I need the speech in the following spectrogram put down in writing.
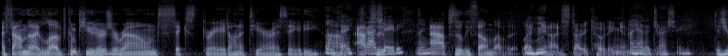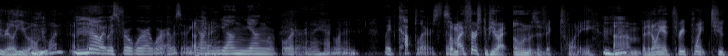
I found that I loved computers around sixth grade on a TRS eighty. Okay, um, trash eighty. Absolutely fell in love with it. Like mm-hmm. you know, I just started coding, and I had a trash eighty. Did you really? You owned mm-hmm. one? Okay. No, it was for where I worked. I was a young, okay. young, young reporter, and I had one. And we had couplers. So my first computer I owned was a VIC 20, mm-hmm. um, but it only had 3.2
